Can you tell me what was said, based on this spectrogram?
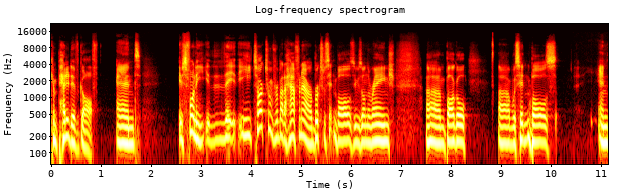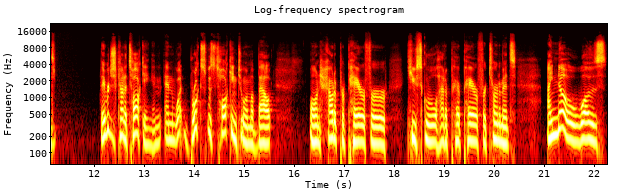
competitive golf. And it was funny. They, he talked to him for about a half an hour. Brooks was hitting balls. He was on the range. Um, Bogle uh, was hitting balls. And they were just kind of talking. And, and what Brooks was talking to him about on how to prepare for Q school, how to prepare for tournaments, I know was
